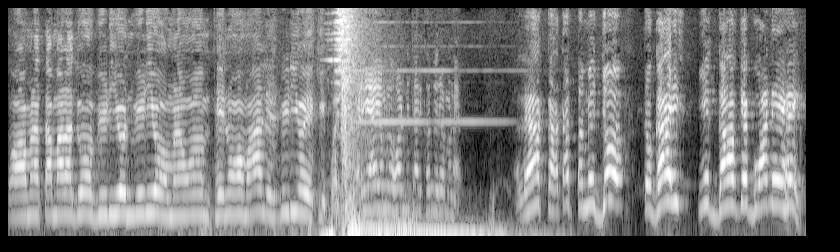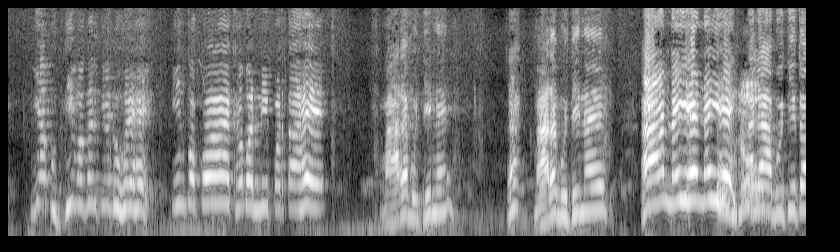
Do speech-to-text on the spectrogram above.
તો હમણાં તમારા જો વિડીયો ને વિડીયો હમણાં આમ થઈને આમ હાલે વિડીયો એકી પછી ઘરે આવ્યા એમને હોટની તારી ખબર હે મને अरे यार काका तमे जो तो गाइस ये गांव के ग्वाडे है ये बुद्धि वगैरह के डूहे है इनको कोई खबर नहीं पड़ता है મારે બુદ્ધિ નહીં हैं? મારે બુદ્ધિ નહીં हाँ नहीं है नहीं है અલે આ બુદ્ધિ તો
